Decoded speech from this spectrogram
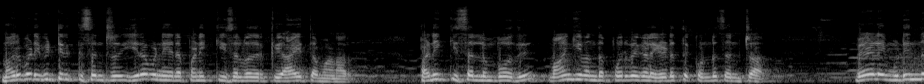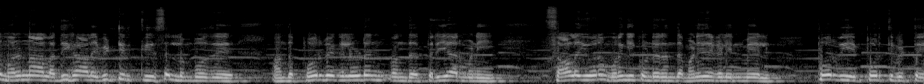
மறுபடி வீட்டிற்கு சென்று இரவு நேர பணிக்கு செல்வதற்கு ஆயத்தமானார். பணிக்கு செல்லும் போது வாங்கி வந்த போர்வைகளை எடுத்துக்கொண்டு சென்றார். வேலை முடிந்து மறுநாள் அதிகாலை வீட்டிற்கு செல்லும் போது அந்த போர்வைகளுடன் வந்த பெரியார்மணி சாலையோரம் உறங்கிக் கொண்டிருந்த மனிதர்களின் மேல் போர்வையை போர்த்துவிட்டு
